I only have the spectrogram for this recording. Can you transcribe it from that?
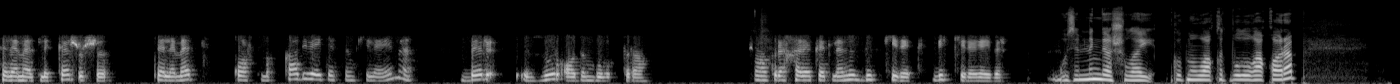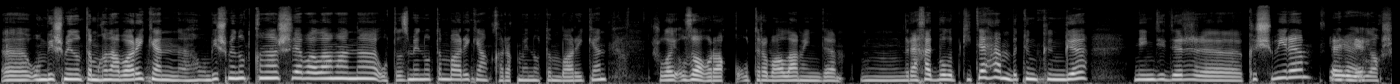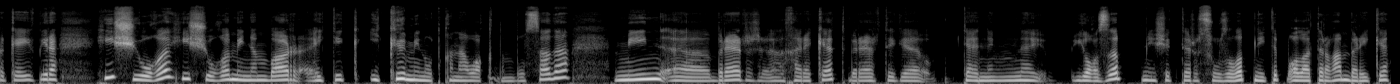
сәламәтлеккә шушы сәламәт картлыкка дип әйтәсем килә эме бер зур адым булып тора. Шуңа күрә хәрәкәтләнү бик кирәк бик кирәк әйбер. Үземнең дә шулай күпме вакыт булуга карап он биш минутым гына бар икән. Он биш минут кына эшләп алам аны утыз минутым бар икән кырык минутым бар икән. Шулай озаграк утырып алам инде. Рәхәт булып китә һәм бөтен көнгә ниндидер көч бирә яхшы кәеф бирә. Һич югы һич югы минем бар әйтик ике минут кына вакытым булса да мин берәр хәрәкәт берәр теге тәнеңне язып ничектер сузылып нитеп ала торган бер ике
